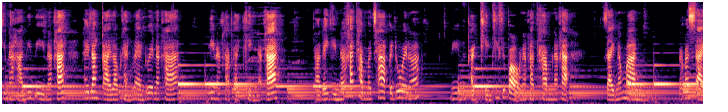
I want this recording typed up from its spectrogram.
กินอาหารดีๆนะคะ ให้ร่างกายเราแข็งแรงด้วยนะคะ นี่นะคะผัดขิงนะคะเราได้ยินนะคะธรรมชาติไปด้วยเนาะนี่มีผัดขิงที่ที่บอกนะคะทำนะคะ ใส่น้ำมัน แล้วก็ใส่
